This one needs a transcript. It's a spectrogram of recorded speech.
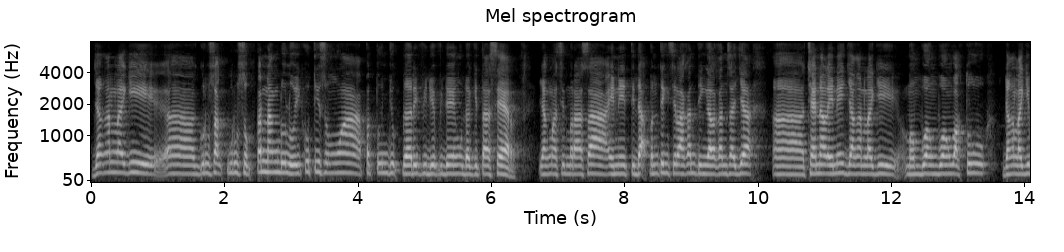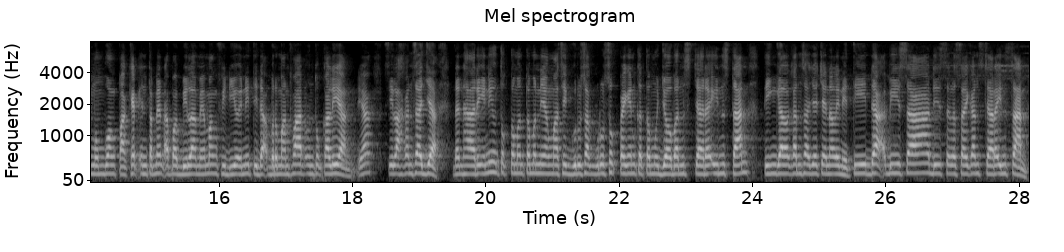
Jangan lagi uh, gerusak-gerusuk. Tenang dulu ikuti semua petunjuk dari video-video yang udah kita share. Yang masih merasa ini tidak penting silahkan tinggalkan saja uh, channel ini jangan lagi membuang-buang waktu, jangan lagi membuang paket internet apabila memang video ini tidak bermanfaat untuk kalian ya. Silahkan saja. Dan hari ini untuk teman-teman yang masih gerusak-gerusuk pengen ketemu jawaban secara instan, tinggalkan saja channel ini. Tidak bisa diselesaikan secara instan.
